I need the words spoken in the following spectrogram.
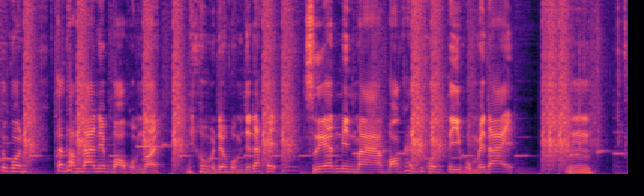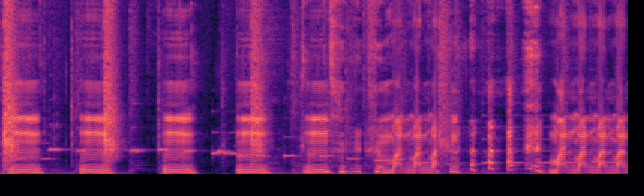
ทุกคน ถ้าทำได้เนี่ยบอกผมหน่อย เดี๋ยวเดี๋ยวผมจะได้ซื้อแอดมินมาบล็อกให้ทุกคนตีผมไม่ได้ อืม อืม อืม อืม อืม อืม มันมันมัน มันมันมันมัน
